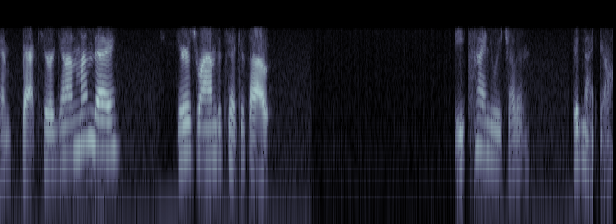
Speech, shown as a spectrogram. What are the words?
and back here again on Monday. Here's Ron to take us out. Be kind to each other. Good night, y'all.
